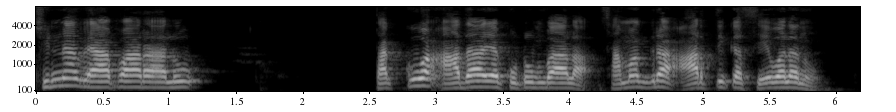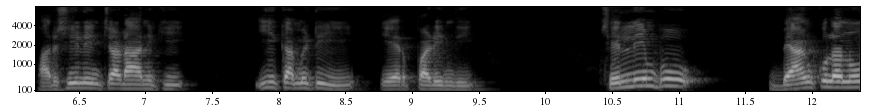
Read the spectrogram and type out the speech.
చిన్న వ్యాపారాలు తక్కువ ఆదాయ కుటుంబాల సమగ్ర ఆర్థిక సేవలను పరిశీలించడానికి ఈ కమిటీ ఏర్పడింది. చెల్లింపు బ్యాంకులను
